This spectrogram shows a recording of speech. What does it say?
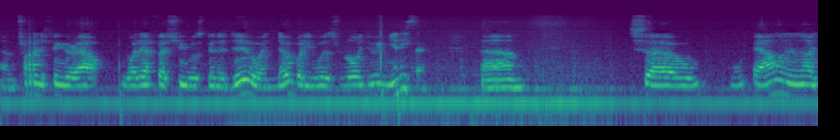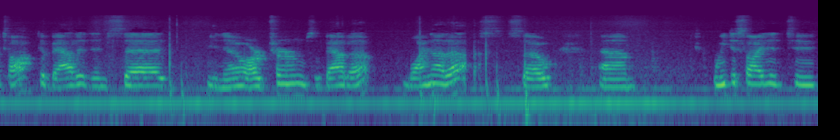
um, trying to figure out what FSU was going to do, and nobody was really doing anything. Um, so Alan and I talked about it and said, you know, our terms about up, why not us? So um, we decided to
